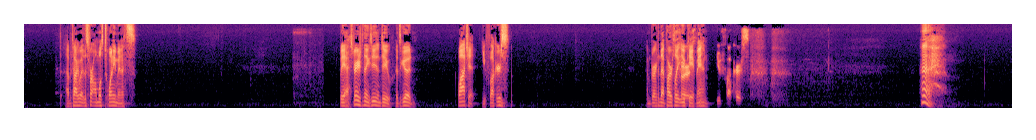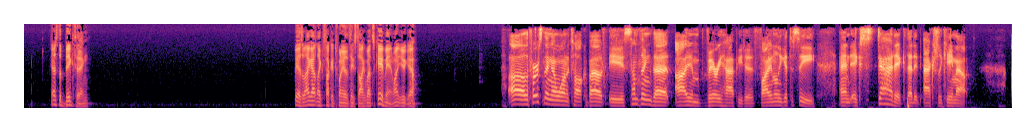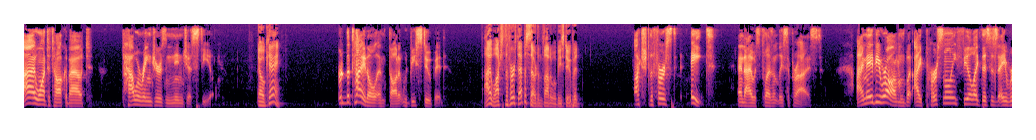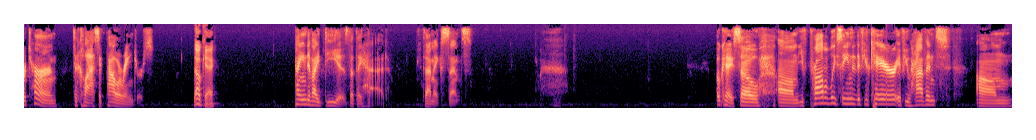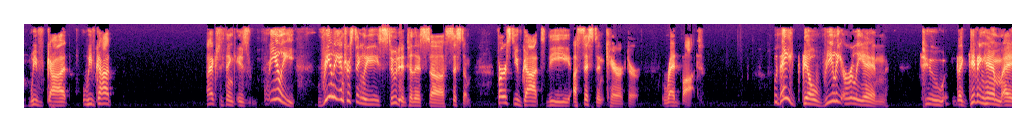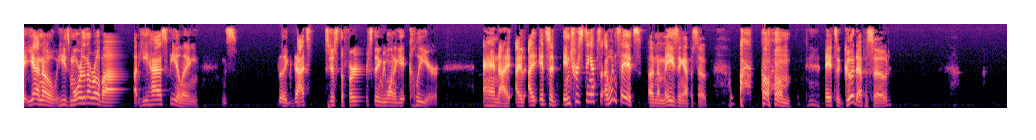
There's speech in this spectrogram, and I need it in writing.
been talking about this for almost twenty minutes. But yeah, Stranger Things season two, it's good. Watch it, you fuckers. I'm directing that partially at you, caveman. You fuckers. That's the big thing. Yeah, so I got like fucking 20 other things to talk about. So, caveman, why don't you go? Uh, the first thing I want to talk about is something that I am very happy to finally get to see and ecstatic that it actually came out. I want to talk about Power Rangers Ninja Steel. Okay. Heard the title and thought it would be stupid. I watched the first episode and thought it would be stupid. Watched the first eight, and I was pleasantly surprised. I may be wrong, but I personally feel like this is a return to classic Power Rangers. Okay. Kind of ideas that they had, if that makes sense. Okay, so um, you've probably seen it if you care. If you haven't, um, we've got we've got. I actually think is really, really interestingly suited to this uh, system. First, you've got the assistant character, Redbot, who they go really early in to like giving him a yeah no he's more than a robot he has feeling like that's just the first thing we want to get clear. And I, I, I, it's an interesting episode. I wouldn't say it's an amazing episode. um, it's a good episode.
